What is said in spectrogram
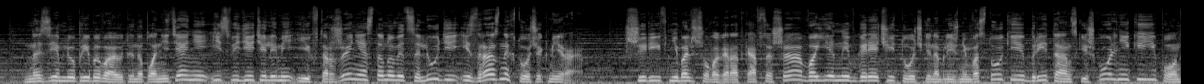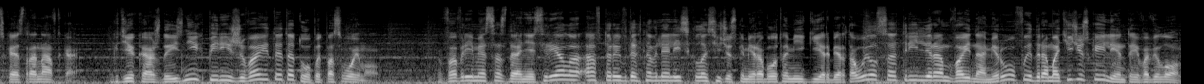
– на Землю прибывают инопланетяне, и свидетелями их вторжения становятся люди из разных точек мира. Шериф небольшого городка в США, военный в горячей точке на Ближнем Востоке, британский школьник и японская астронавтка, где каждый из них переживает этот опыт по-своему. Во время создания сериала авторы вдохновлялись классическими работами Герберта Уэллса, триллером «Война миров» и драматической лентой «Вавилон».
